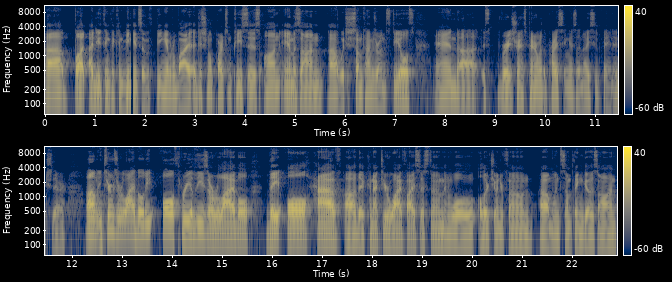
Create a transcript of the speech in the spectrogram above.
Uh, but I do think the convenience of being able to buy additional parts and pieces on Amazon, uh, which sometimes runs deals and uh, is very transparent with the pricing, is a nice advantage there. Um, in terms of reliability, all three of these are reliable. They all have, uh, they connect to your Wi Fi system and will alert you on your phone um, when something goes on,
